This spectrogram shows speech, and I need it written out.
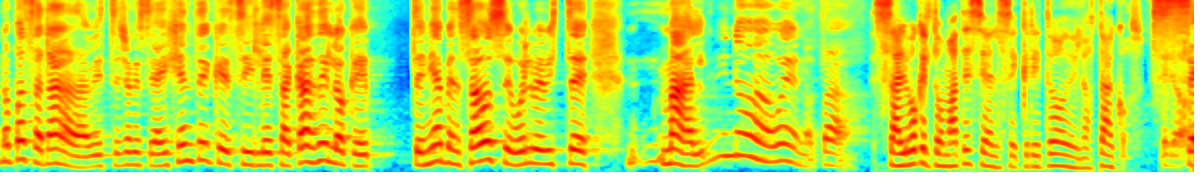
no pasa nada, ¿viste? Yo qué sé, hay gente que si le sacás de lo que tenía pensado se vuelve, ¿viste? Mal. Y no, bueno, está. Salvo que el tomate sea el secreto de los tacos. Pero, Sí,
